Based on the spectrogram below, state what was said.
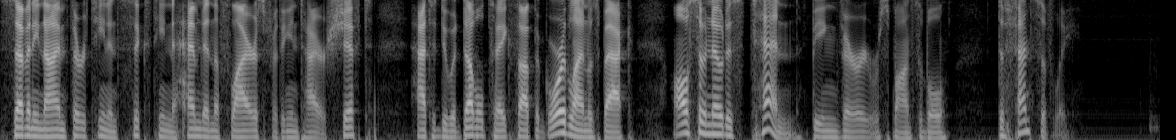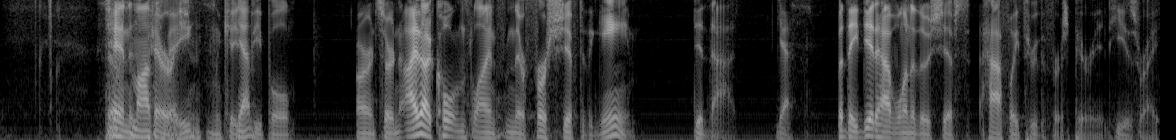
79, 13, and 16 hemmed in the Flyers for the entire shift. Had to do a double take, thought the Gourde line was back. Also noticed 10 being very responsible defensively. So 10 is Perry, in case Yep. people aren't certain. I thought Colton's line from their first shift of the game did that. Yes. But they did have one of those shifts halfway through the first period. He is right.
